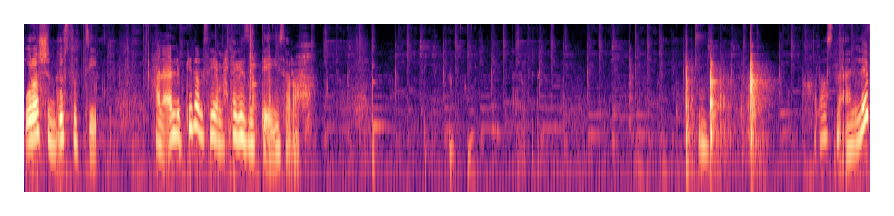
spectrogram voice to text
ورشة جوز الطيب. هنقلب كده بس هي محتاجة زيت تاني صراحة. خلاص نقلب.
